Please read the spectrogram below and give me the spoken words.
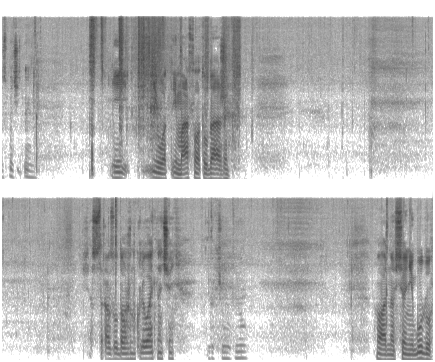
Смочить, наверное. И, и вот и масло туда же. Сейчас сразу должен клювать начать. Да к чему ты, ну? Ладно, все, не буду.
